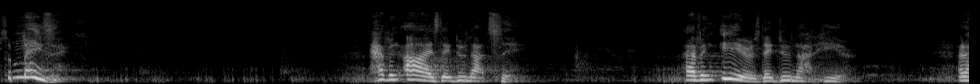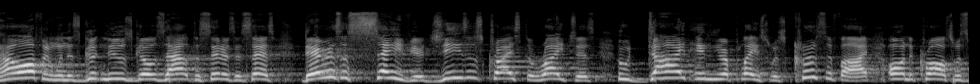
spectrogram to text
It's amazing. Having eyes they do not see, having ears they do not hear and how often, when this good news goes out to sinners, it says, There is a Savior, Jesus Christ the righteous, who died in your place, was crucified on the cross, was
